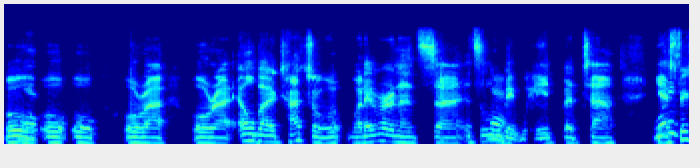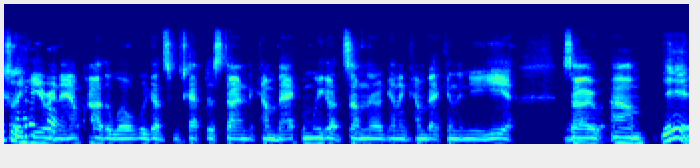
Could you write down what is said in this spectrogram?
or yeah. or or or uh, or uh, elbow touch or whatever? And it's uh, it's a little yeah. bit weird, but uh, yeah, especially here in our part of the world, we got some chapters starting to come back, and we got some that are going to come back in the new year. So um, yeah,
